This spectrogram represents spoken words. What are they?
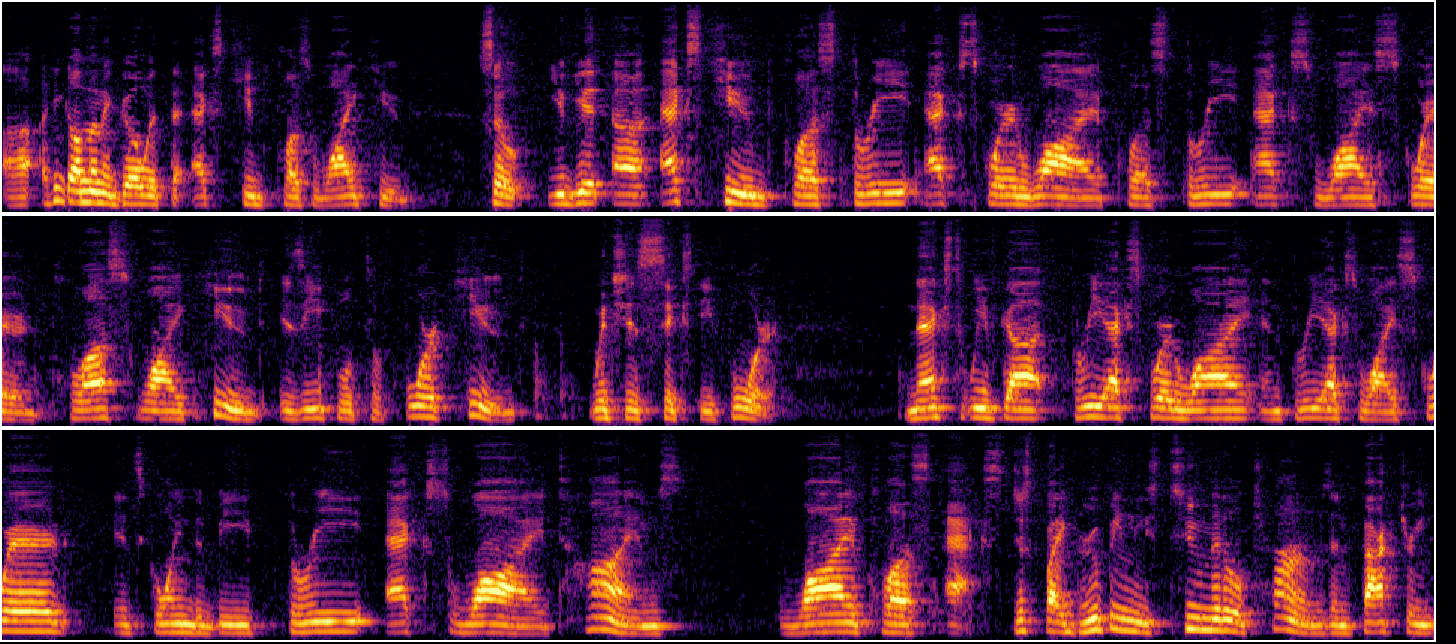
Uh, I think I'm going to go with the x cubed plus y cubed. So you get uh, x cubed plus 3x squared y plus 3xy squared plus y cubed is equal to 4 cubed, which is 64. Next, we've got 3x squared y and 3xy squared. It's going to be 3xy times y plus x. Just by grouping these two middle terms and factoring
